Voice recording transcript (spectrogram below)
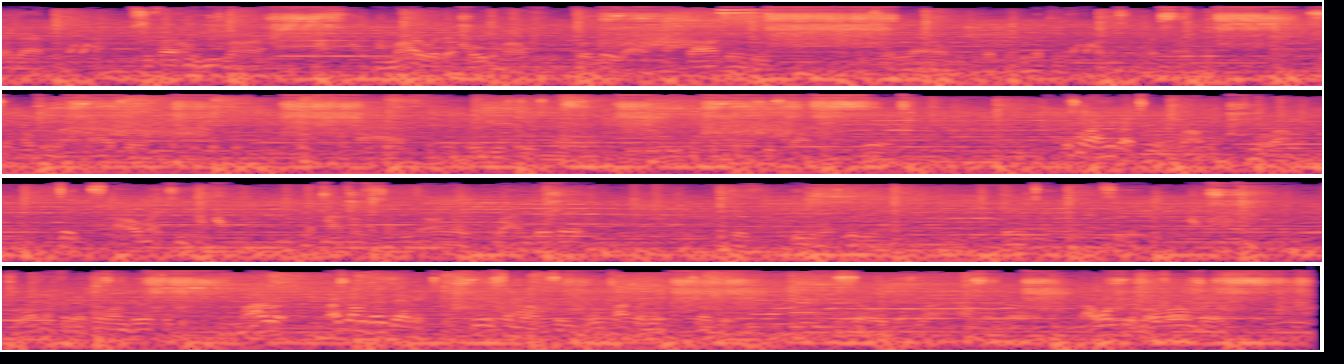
See, I got, see I my model to hold out for a little while. Five inches. So now, I'm looking at now. So hopefully my five. This guy's good. This one I hear about takes all my teeth. I don't know why I did that. This video. Irritating. That's it. So right that. Myra, that's damage. Here's someone. Don't talk on it. So that's why I to, I want to but this, like,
